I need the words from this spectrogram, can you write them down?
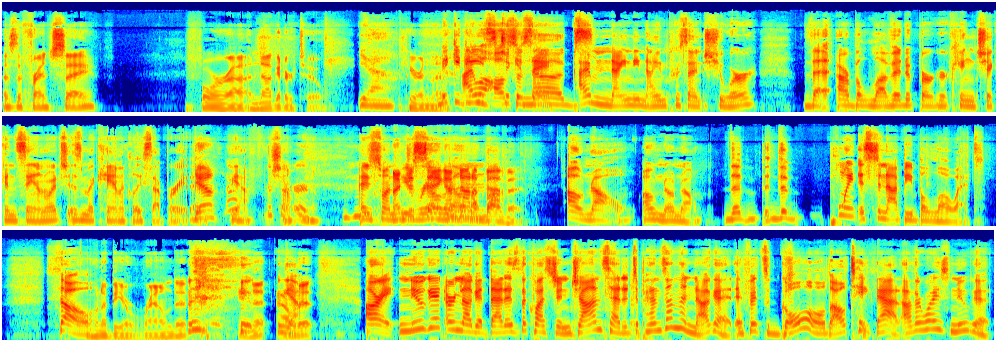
as the French say, for uh, a nugget or two Yeah. here and there. Mickey I will D's also chicken say nugs. I'm 99% sure that our beloved Burger King chicken sandwich is mechanically separated. Yeah. yeah, for sure. I just want to I'm be just real, saying, I'm real not above that. it. Oh no, oh no, no. The the point is to not be below it. So I want to be around it, in it, out Yeah. it. All right, nougat or nugget? That is the question. John said it depends on the nugget. If it's gold, I'll take that. Otherwise, nougat.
